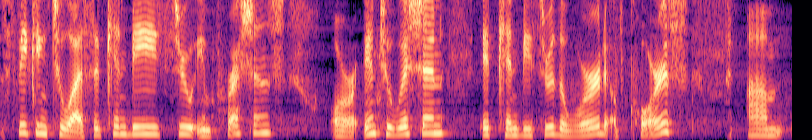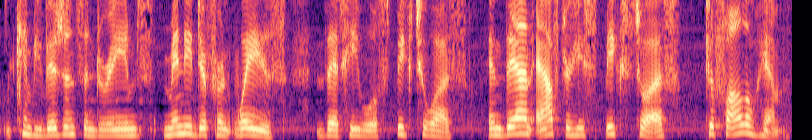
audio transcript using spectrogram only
speaking to us. It can be through impressions or intuition. It can be through the word, of course. Um, it can be visions and dreams, many different ways that he will speak to us. And then after he speaks to us, to follow him.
